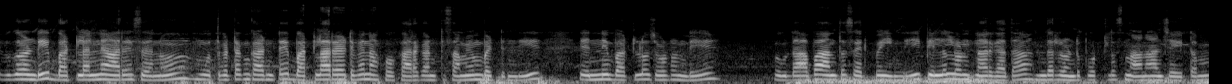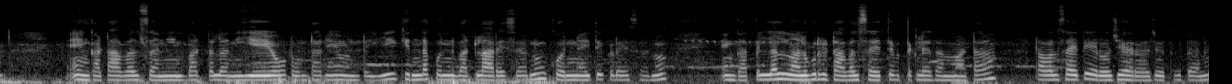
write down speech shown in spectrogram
ఇవిగోండి బట్టలన్నీ ఆరేసాను ఉతకటం కంటే బట్టలు ఆరేయటమే నాకు ఒక అరగంట సమయం పట్టింది. ఎన్ని బట్టలు చూడండి. ఒక డాబా అంతా సరిపోయింది. పిల్లలు ఉంటున్నారు కదా అందరు రెండు పూట్ల స్నానాలు చేయటం ఇంకా టవల్స్ అని బట్టలు అని ఏ ఒకటి ఉంటానే ఉంటాయి. కింద కొన్ని బట్టలు ఆరేసాను కొన్ని అయితే ఇక్కడ వేసాను. ఇంకా పిల్లలు నలుగురు టవల్స్ అయితే ఉతకలేదన్నమాట. టవల్స్ అయితే ఈ రోజు ఆ రోజు ఉతుకుతాను.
